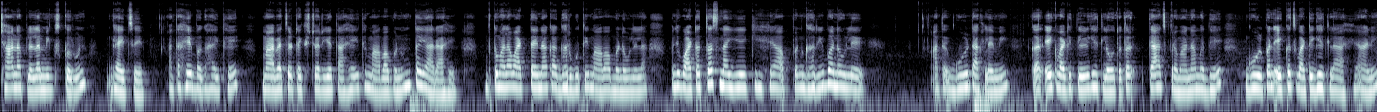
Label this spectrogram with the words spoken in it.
छान आपल्याला मिक्स करून घ्यायचं आहे आता हे बघा इथे माव्याचं टेक्स्चर येत आहे इथे मावा बनून तयार आहे. तुम्हाला वाटतं आहे ना का घरगुती मावा बनवलेला? म्हणजे वाटतच नाही आहे की हे आपण घरी बनवले. आता गूळ टाकलं आहे मी. कारण एक वाटी तीळ घेतलं होतं तर त्याच प्रमाणामध्ये गूळ पण एकच वाटी घेतला आहे आणि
